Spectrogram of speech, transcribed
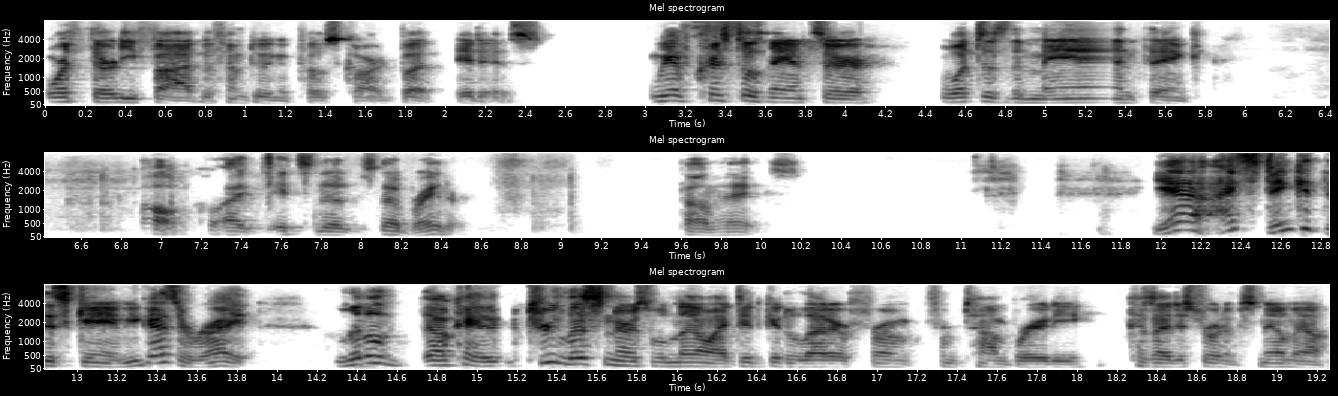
or 35 if I'm doing a postcard? But it is. We have Crystal's answer. What does the man think? Oh, it's no, it's no brainer. Tom Hanks. Yeah, I stink at this game. You guys are right little okay true listeners will know i did get a letter from from tom brady because i just wrote him snail mail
